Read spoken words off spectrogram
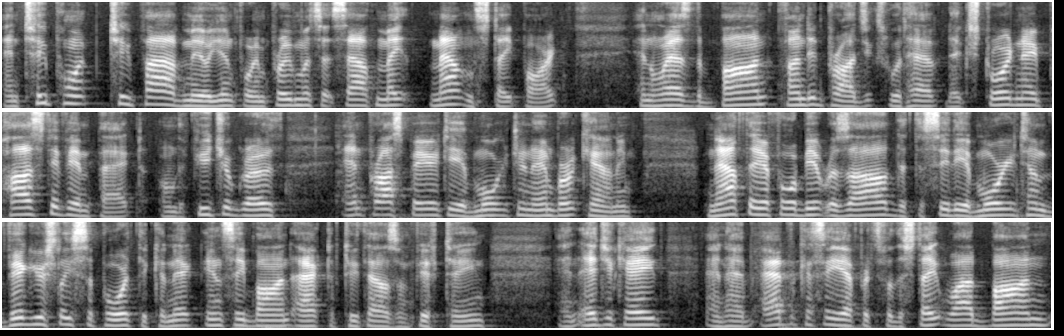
and 2.25 million for improvements at South Ma- Mountain State Park. And whereas the bond-funded projects would have an extraordinary positive impact on the future growth and prosperity of Morganton and Burke County, now therefore be it resolved that the city of Morganton vigorously support the Connect NC Bond Act of 2015 and educate and have advocacy efforts for the statewide bond,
